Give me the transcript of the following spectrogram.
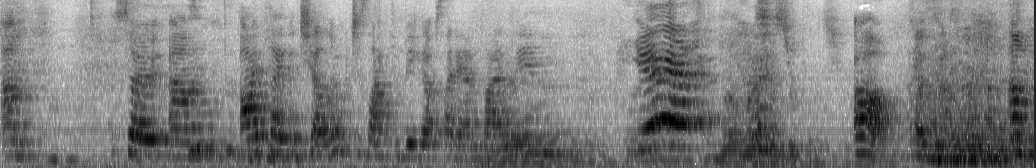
Um, so um, I play the cello, which is like the big upside down violin. Yeah. No, my sister plays. Oh, close enough. Um,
